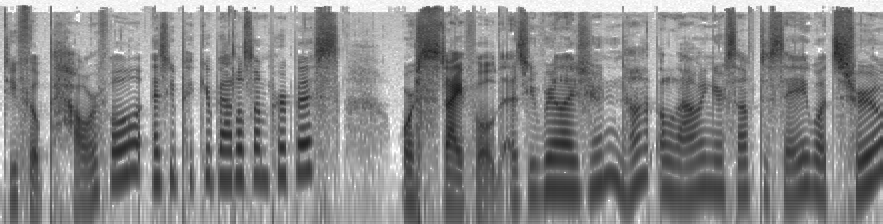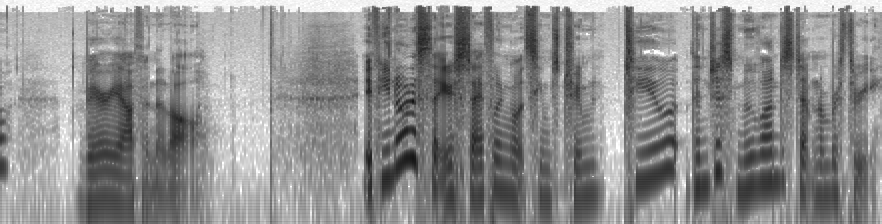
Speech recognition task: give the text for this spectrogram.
Do you feel powerful as you pick your battles on purpose? Or stifled as you realize you're not allowing yourself to say what's true very often at all? If you notice that you're stifling what seems true to you, then just move on to step number three.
